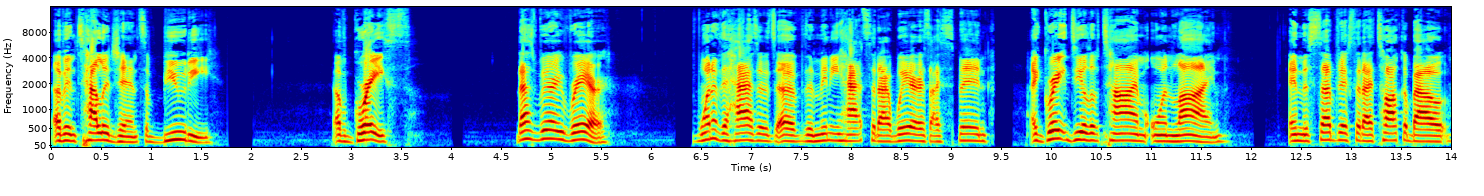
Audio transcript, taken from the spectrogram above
of intelligence, of beauty, of grace. That's very rare. One of the hazards of the many hats that I wear is I spend a great deal of time online. And the subjects that I talk about,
